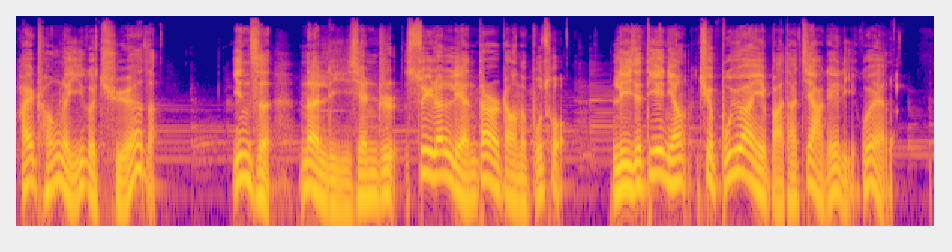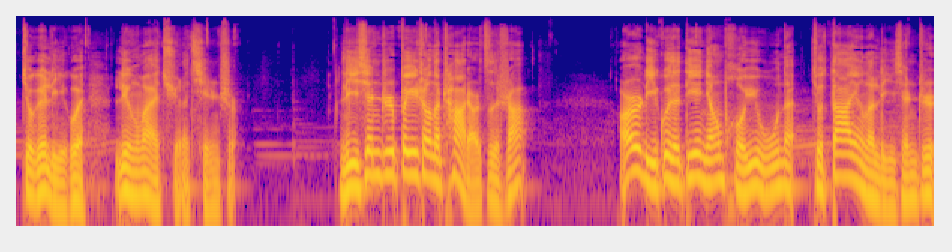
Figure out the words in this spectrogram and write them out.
还成了一个瘸子。因此，那李先知虽然脸蛋长得不错，李家爹娘却不愿意把她嫁给李贵了，就给李贵另外娶了亲事。李先知悲伤的差点自杀，而李贵的爹娘迫于无奈，就答应了李先知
